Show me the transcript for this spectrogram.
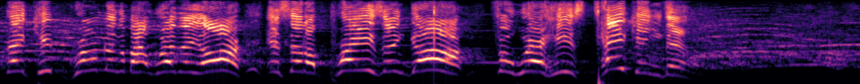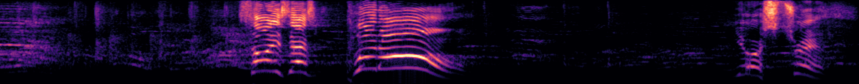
They keep grumbling about where they are instead of praising God for where He's taking them. So He says, put on your strength.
